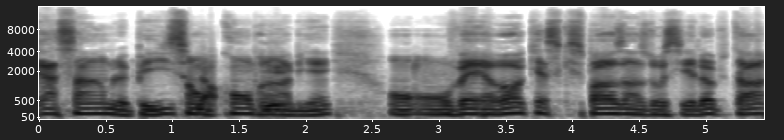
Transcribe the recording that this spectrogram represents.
rassemble le pays. Si on comprend bien, on, on verra qu'est-ce qui se passe dans ce dossier-là plus tard.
